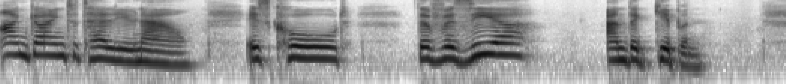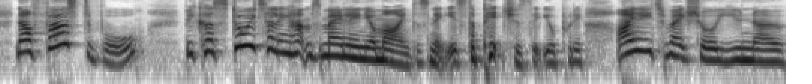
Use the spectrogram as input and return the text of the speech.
I'm going to tell you now is called The Vizier and the Gibbon. Now, first of all, because storytelling happens mainly in your mind, doesn't it? It's the pictures that you're putting. I need to make sure you know.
